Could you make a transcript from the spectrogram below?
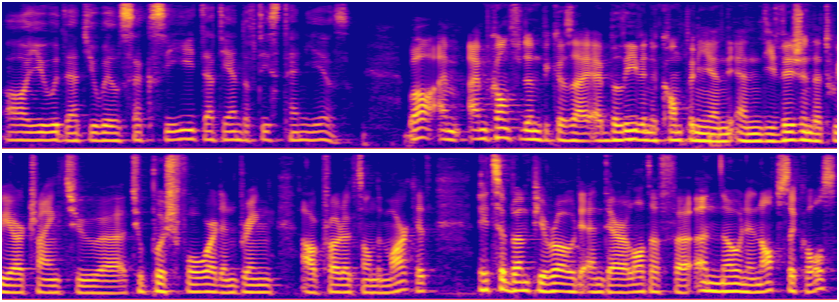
are you that you will succeed at the end of these ten years? Well, I'm I'm confident because I, I, believe in the company and and the vision that we are trying to uh, to push forward and bring our products on the market. It's a bumpy road, and there are a lot of uh, unknown and obstacles.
